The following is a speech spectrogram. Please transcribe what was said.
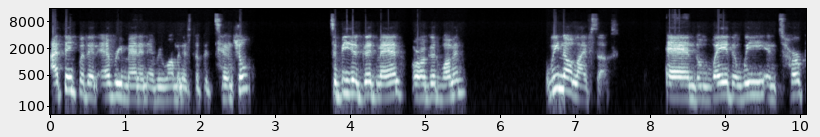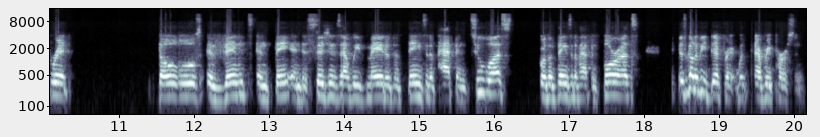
I think within every man and every woman is the potential to be a good man or a good woman. We know life sucks. And the way that we interpret those events and thing and decisions that we've made or the things that have happened to us or the things that have happened for us is going to be different with every person.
